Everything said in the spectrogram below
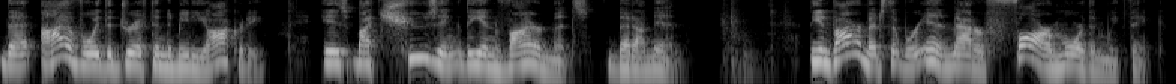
that I avoid the drift into mediocrity is by choosing the environments that I'm in. The environments that we're in matter far more than we think.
